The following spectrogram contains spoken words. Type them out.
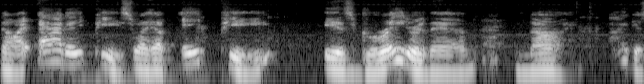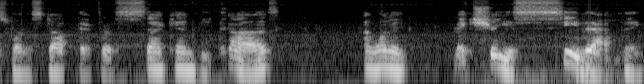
Now I add 8P, so I have 8P is greater than 9. I just want to stop there for a second because I want to make sure you see that thing.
